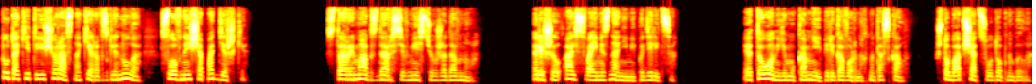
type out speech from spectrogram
Тут Акита еще раз на Кера взглянула, словно ища поддержки. Старый маг с Дарси вместе уже давно. Решил Аль своими знаниями поделиться. Это он ему камней переговорных натаскал, чтобы общаться удобно было.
